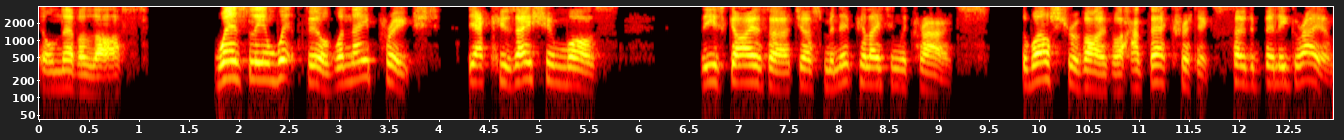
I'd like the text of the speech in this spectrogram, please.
It'll never last. Wesley and Whitefield, when they preached, the accusation was these guys are just manipulating the crowds. The Welsh revival had their critics, so did Billy Graham.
